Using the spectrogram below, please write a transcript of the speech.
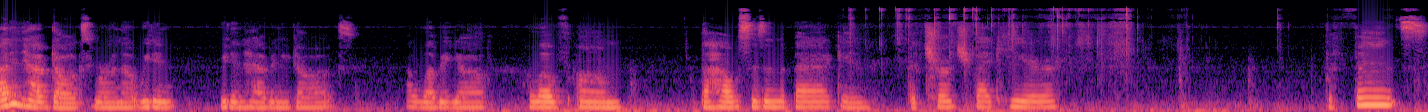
I didn't have dogs growing up. We didn't we didn't have any dogs. I love it, y'all. I love um the houses in the back and the church back here. The fence.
